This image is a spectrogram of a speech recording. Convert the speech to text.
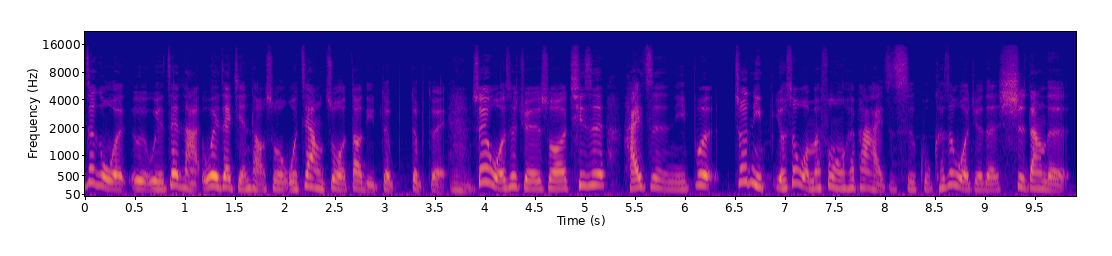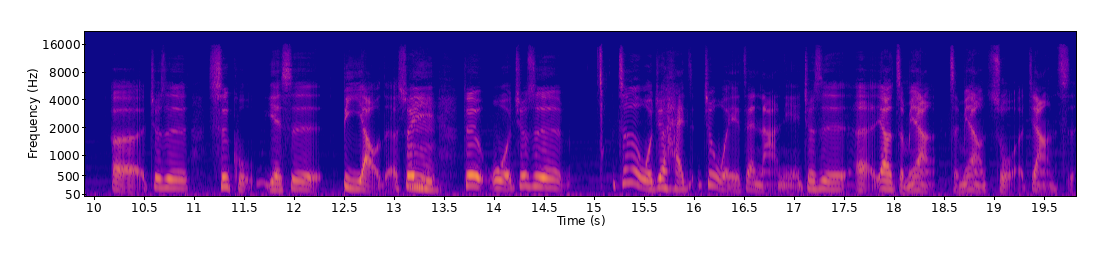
这个我我我也在拿，我也在检讨，说我这样做到底对对不对？嗯，所以我是觉得说，其实孩子你不，就你有时候我们父母会怕孩子吃苦，可是我觉得适当的呃，就是吃苦也是必要的。所以对我就是，这个我觉得孩子就我也在拿捏，就是呃要怎么样怎么样做这样子。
